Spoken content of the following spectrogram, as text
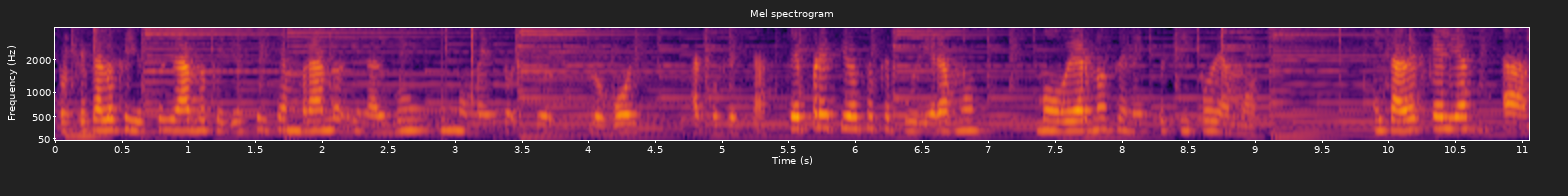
Porque es algo que yo estoy dando, que yo estoy sembrando y en algún momento yo lo voy a cosechar. Qué precioso que pudiéramos movernos en este tipo de amor. Y sabes que Elías, ah,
